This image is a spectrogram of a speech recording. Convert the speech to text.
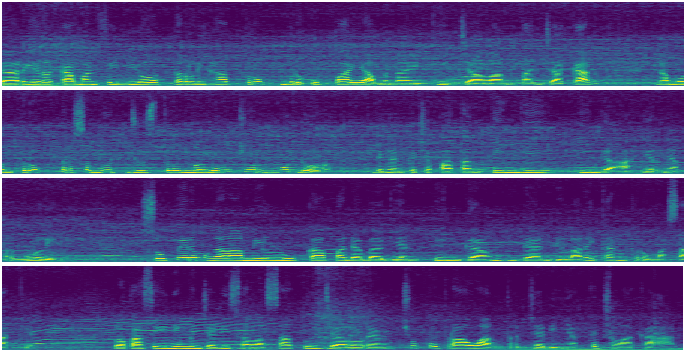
Dari rekaman video terlihat truk berupaya menaiki jalan tanjakan, namun truk tersebut justru meluncur mundur dengan kecepatan tinggi hingga akhirnya terguling. Supir mengalami luka pada bagian pinggang dan dilarikan ke rumah sakit. Lokasi ini menjadi salah satu jalur yang cukup rawan terjadinya kecelakaan.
